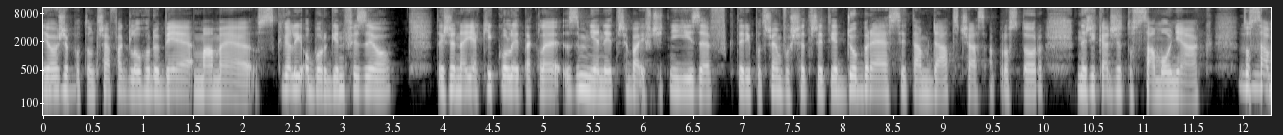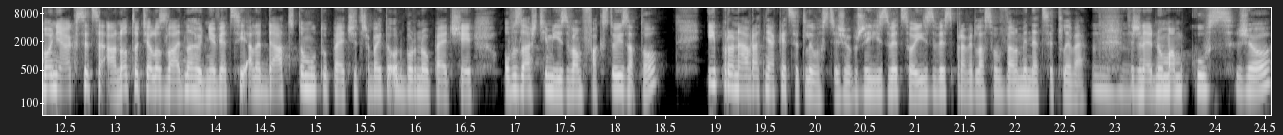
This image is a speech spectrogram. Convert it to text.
Jo, že potom třeba fakt dlouhodobě máme skvělý obor genfyzio, takže na jakýkoliv takhle změny, třeba i včetně jízev, který potřebujeme ošetřit, je dobré si tam dát čas a prostor, neříkat, že to samo nějak. To mm-hmm. samo nějak sice ano, to tělo zvládne hodně věcí, ale dát tomu tu péči, třeba i to odbornou péči, obzvlášť tím jízvám fakt stojí za to. I pro návrat nějaké citlivosti, že jo? protože jízvy, co jízvy zpravidla jsou velmi necitlivé. Mm-hmm. Takže najednou mám kus, že jo? Uh,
